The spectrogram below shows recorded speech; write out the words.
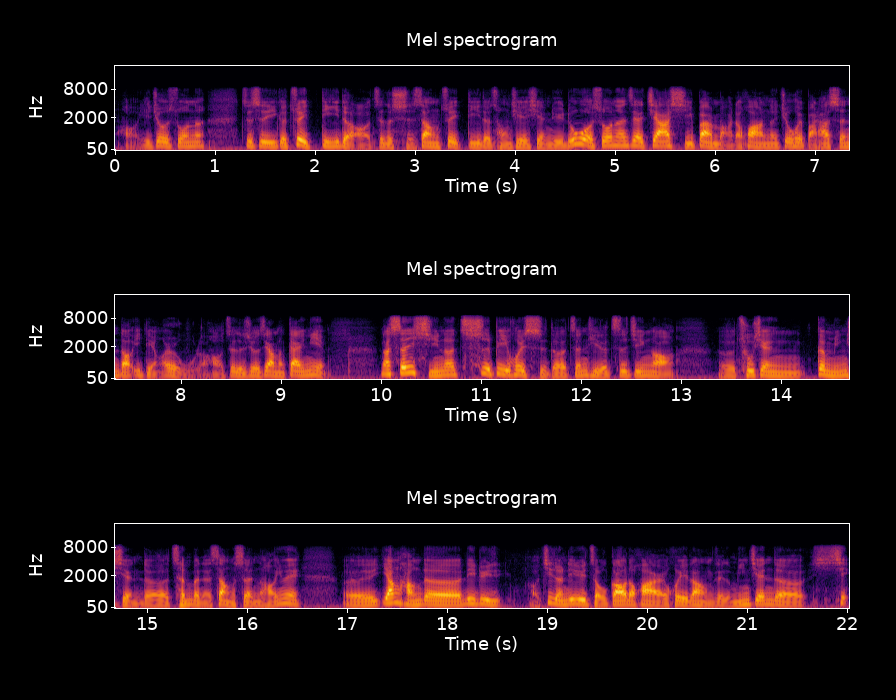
好，也就是说呢，这是一个最低的啊，这个史上最低的重贴现率。如果说呢再加息半码的话呢，就会把它升到一点二五了哈。这个就是这样的概念。那升息呢，势必会使得整体的资金啊，呃，出现更明显的成本的上升哈，因为呃，央行的利率啊，基准利率走高的话，会让这个民间的信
